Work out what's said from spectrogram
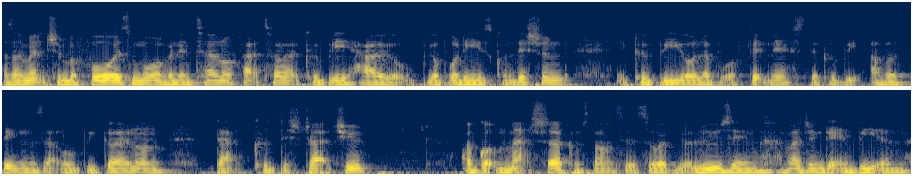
As I mentioned before, it's more of an internal factor. It could be how your, your body is conditioned, it could be your level of fitness, there could be other things that will be going on that could distract you. I've got match circumstances, so whether you're losing, imagine getting beaten.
